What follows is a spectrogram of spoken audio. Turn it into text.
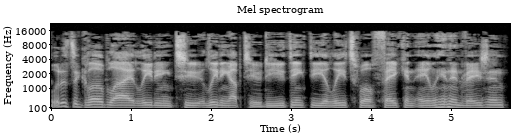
What is the globe lie leading to leading up to? Do you think the elites will fake an alien invasion?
